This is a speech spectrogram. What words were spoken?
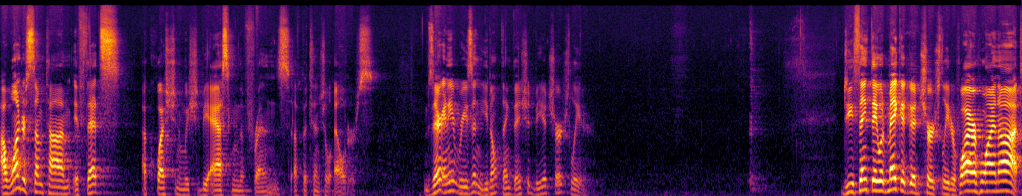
I wonder sometime if that's a question we should be asking the friends of potential elders. Is there any reason you don't think they should be a church leader? Do you think they would make a good church leader? Why or why not?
